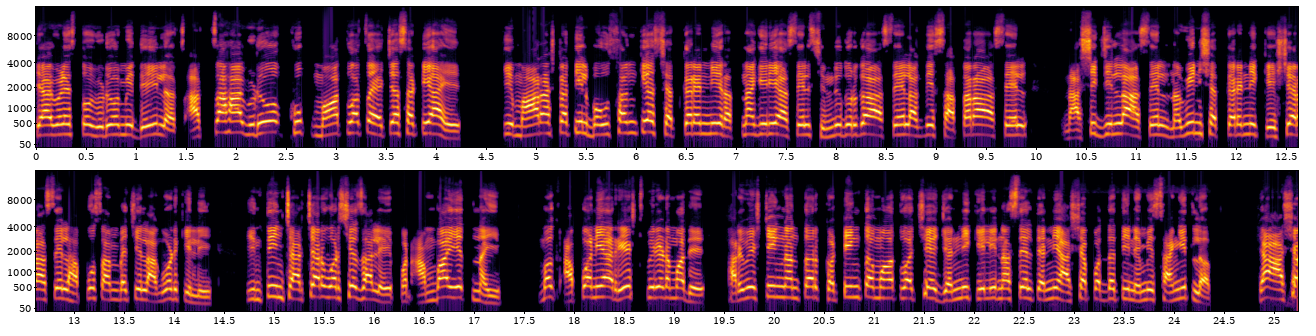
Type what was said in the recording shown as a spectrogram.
त्यावेळेस तो व्हिडिओ मी देईलच. आजचा हा व्हिडिओ खूप महत्त्वाचा याच्यासाठी आहे की महाराष्ट्रातील बहुसंख्य शेतकऱ्यांनी रत्नागिरी असेल सिंधुदुर्ग असेल अगदी सातारा असेल नाशिक जिल्हा असेल नवीन शेतकऱ्यांनी केशर असेल हापूस आंब्याची लागवड केली. तीन तीन चार चार वर्षे झाले पण आंबा येत नाही. मग आपण या रेस्ट पिरियडमध्ये हार्वेस्टिंग नंतर कटिंग तर महत्वाची आहे ज्यांनी केली नसेल त्यांनी अशा पद्धतीने मी सांगितलं. ह्या अशा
